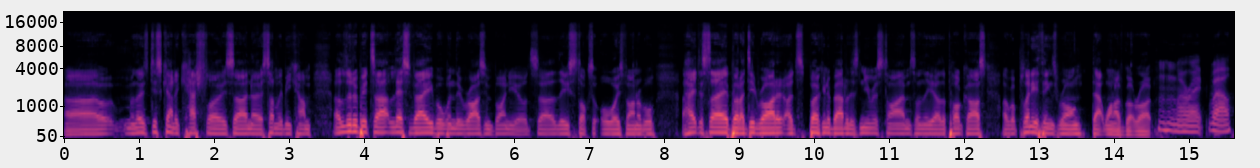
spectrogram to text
Uh, when those discounted cash flows uh, suddenly become a little bit uh, less valuable when the rise in bond yields, uh, these stocks are always vulnerable. I hate to say it, but I did write it. I'd spoken about it as numerous times on the other podcast. I've got plenty of things wrong. That one I've got right. All right. Well,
